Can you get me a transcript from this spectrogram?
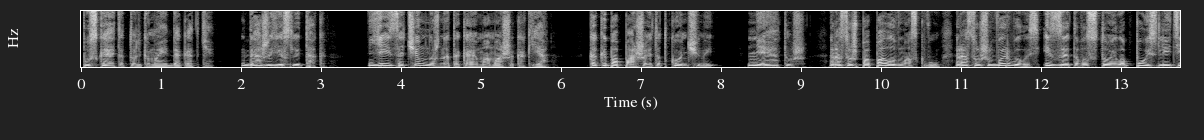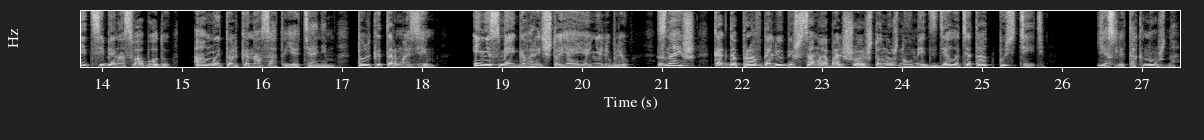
Пускай это только мои догадки. Даже если так. Ей зачем нужна такая мамаша, как я? Как и папаша этот конченый? Нет уж. Раз уж попала в Москву, раз уж вырвалась из этого стойла, пусть летит себе на свободу. А мы только назад ее тянем, только тормозим. И не смей говорить, что я ее не люблю. Знаешь, когда правда любишь, самое большое, что нужно уметь сделать, это отпустить. Если так нужно.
